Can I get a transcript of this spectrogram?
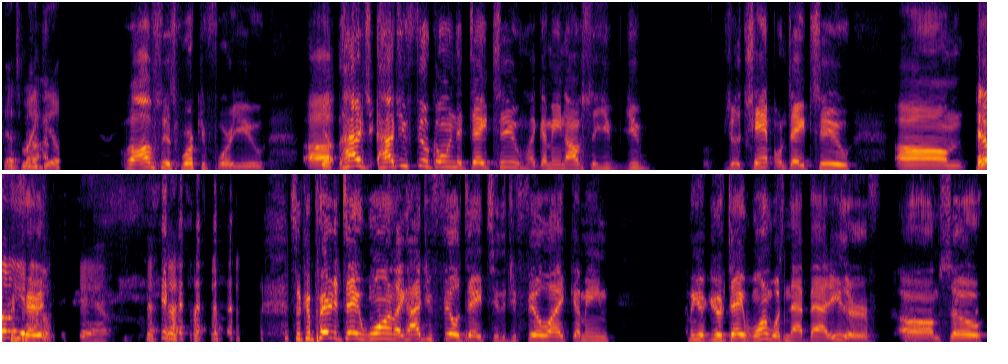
that's my uh, deal. Well, obviously it's working for you. Uh, yep. How did you how did you feel going to day two? Like, I mean, obviously you you you're the champ on day two. Um, Hell you know, yeah, to, so compared to day one, like, how'd you feel day two? Did you feel like, I mean, I mean, your, your day one wasn't that bad either. Um, so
